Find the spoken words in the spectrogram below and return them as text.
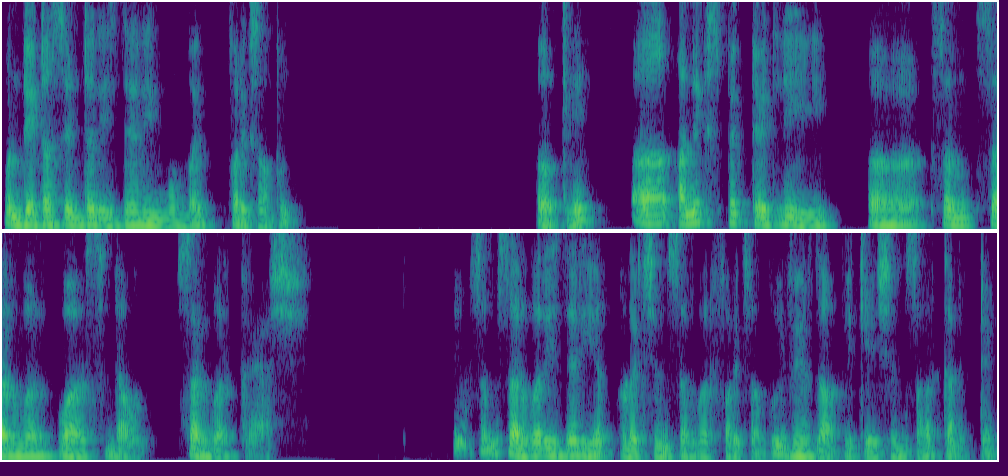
one data center is there in Mumbai, for example. Okay. Uh, unexpectedly, uh, some server was down, server crash some server is there here, production server, for example, where the applications are connected.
